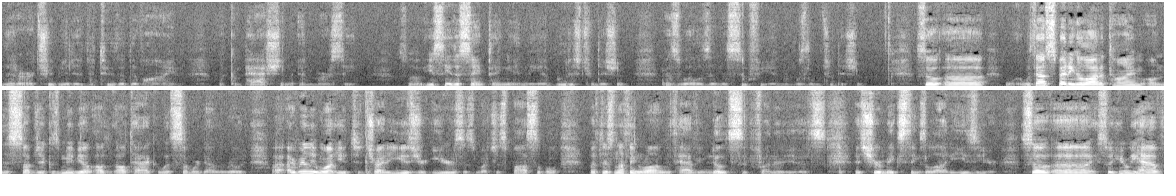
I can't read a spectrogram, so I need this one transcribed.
that are attributed to the divine, the compassion and mercy. So you see the same thing in the uh, Buddhist tradition as well as in the Sufi and the Muslim tradition. So, uh, without spending a lot of time on this subject, because maybe I'll, I'll, I'll, tackle it somewhere down the road, I, I, really want you to try to use your ears as much as possible. But there's nothing wrong with having notes in front of you. It's, it sure makes things a lot easier. So, uh, so here we have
